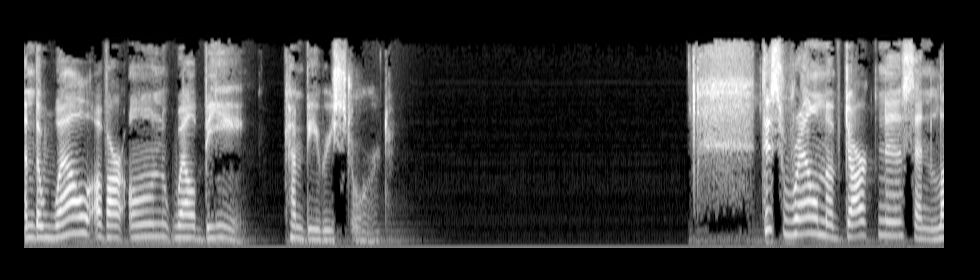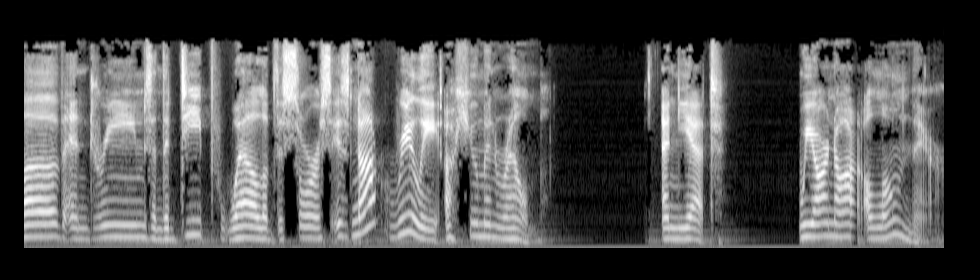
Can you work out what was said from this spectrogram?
And the well of our own well being can be restored. This realm of darkness and love and dreams and the deep well of the source is not really a human realm. And yet, we are not alone there.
